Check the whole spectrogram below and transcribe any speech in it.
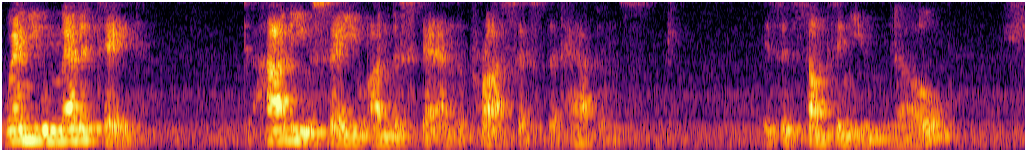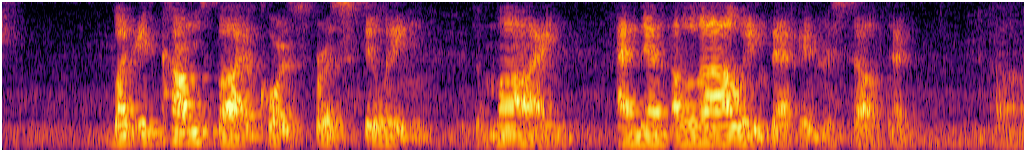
When you meditate, how do you say you understand the process that happens? Is it something you know? But it comes by, of course, first stilling the mind and then allowing that inner self, that uh,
